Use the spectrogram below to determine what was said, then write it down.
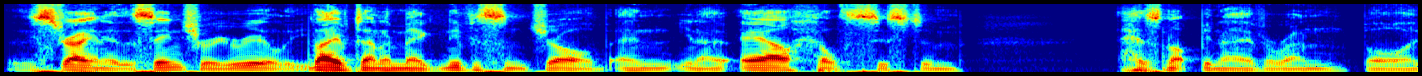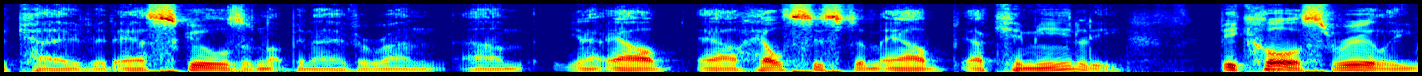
the Australian of the Century, really. They've done a magnificent job. And, you know, our health system has not been overrun by COVID. Our schools have not been overrun. Um, you know, our, our health system, our, our community, because really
